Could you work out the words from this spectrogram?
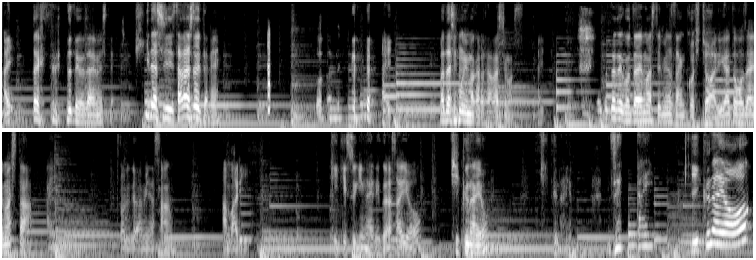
はい、ということでございまして、引き出し探しといてね。そうだね。はい。私も今から探します。はい、ということでございまして皆さんご視聴ありがとうございました。はい、それでは皆さんあまり聞きすぎないでくださいよ。聞くなよ。聞くなよ。絶対聞くなよ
